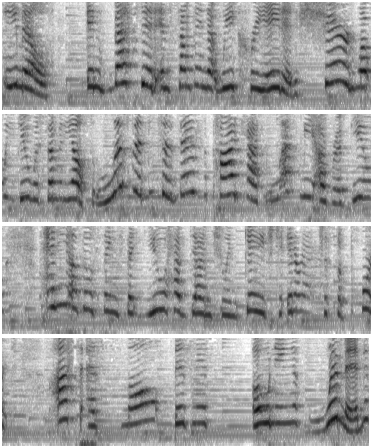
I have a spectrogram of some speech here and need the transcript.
emails, invested in something that we created, shared what we do with somebody else, listened to this podcast, left me a review, any of those things that you have done to engage, to interact, to support us as small business owning women.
